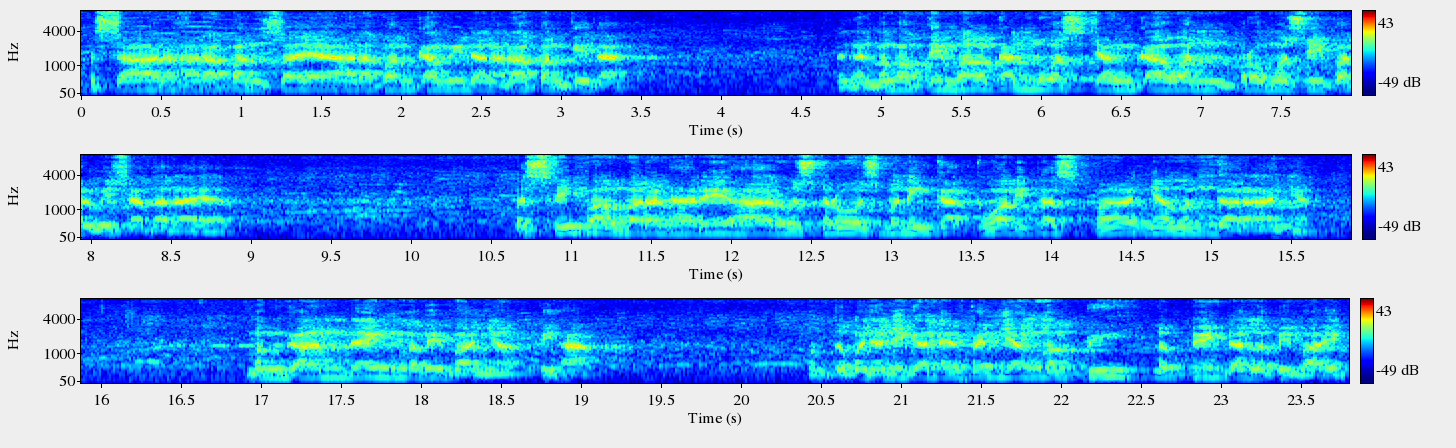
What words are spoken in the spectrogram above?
Besar harapan saya, harapan kami dan harapan kita dengan mengoptimalkan luas jangkauan promosi pariwisata daerah. Festival Barang Hari harus terus meningkat kualitas penyelenggaraannya, menggandeng lebih banyak pihak untuk menyajikan event yang lebih, lebih dan lebih baik,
